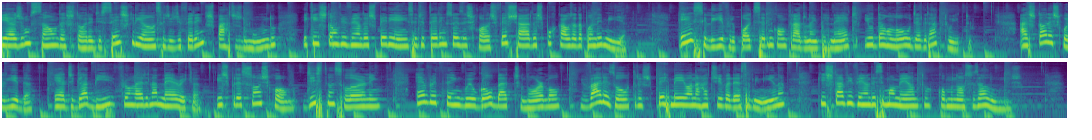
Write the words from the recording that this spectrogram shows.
Que é a junção da história de seis crianças de diferentes partes do mundo e que estão vivendo a experiência de terem suas escolas fechadas por causa da pandemia. Esse livro pode ser encontrado na internet e o download é gratuito. A história escolhida é a de Gabi from Latin America. Expressões como distance learning, everything will go back to normal e várias outras permeiam a narrativa dessa menina que está vivendo esse momento como nossos alunos.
